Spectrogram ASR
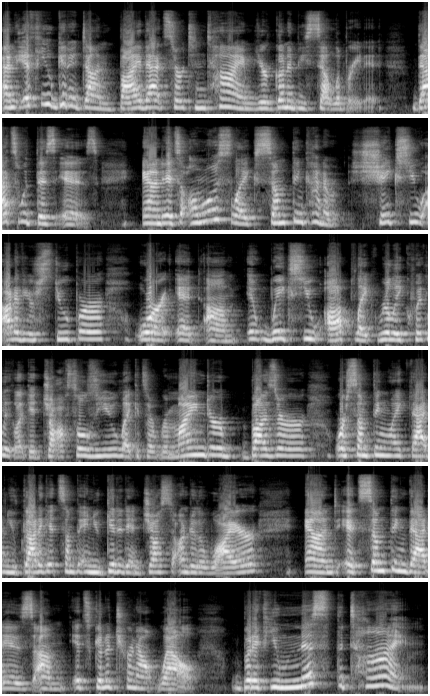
And if you get it done by that certain time, you're going to be celebrated. That's what this is. And it's almost like something kind of shakes you out of your stupor or it um, it wakes you up like really quickly, like it jostles you, like it's a reminder buzzer or something like that. And you've got to get something and you get it in just under the wire. And it's something that is, um, it's going to turn out well. But if you miss the time,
